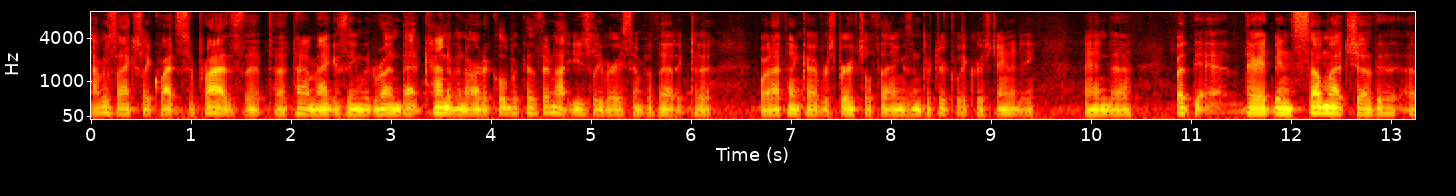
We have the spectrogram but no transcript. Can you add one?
I was actually quite surprised that uh, Time Magazine would run that kind of an article because they're not usually very sympathetic to what I think of are spiritual things, and particularly Christianity. And uh, but the, there had been so much of the uh,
